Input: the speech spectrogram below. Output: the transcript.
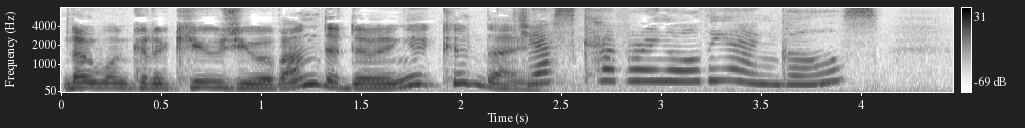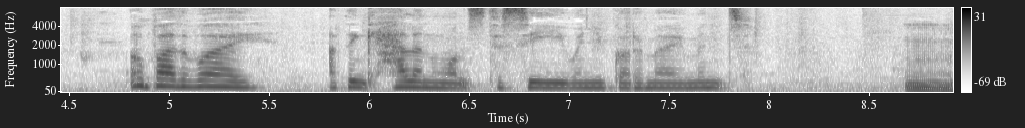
No one could accuse you of underdoing it, could they? Just covering all the angles. Oh, by the way, I think Helen wants to see you when you've got a moment. Hmm.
